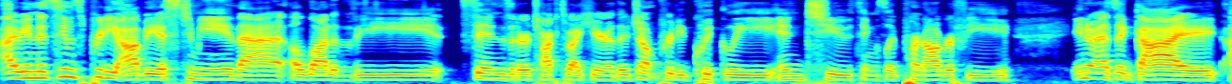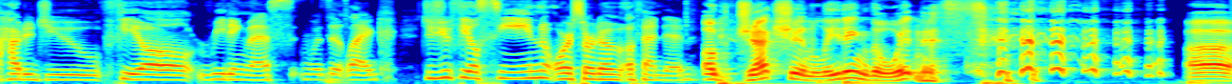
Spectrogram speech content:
I mean, it seems pretty obvious to me that a lot of the sins that are talked about here, they jump pretty quickly into things like pornography. You know, as a guy, how did you feel reading this? Was it like, did you feel seen or sort of offended? Objection leading the witness. Uh,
